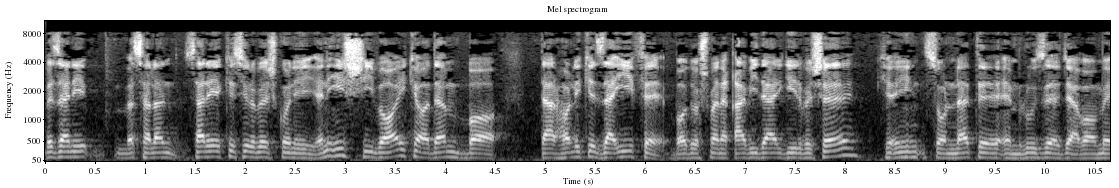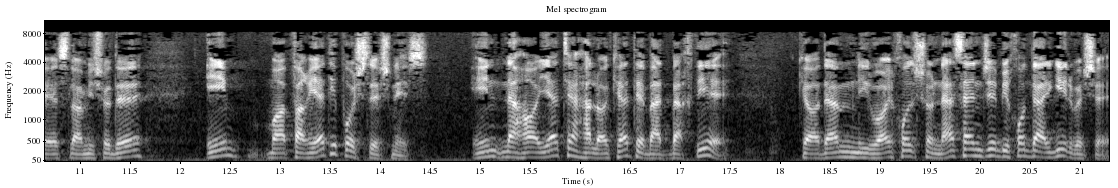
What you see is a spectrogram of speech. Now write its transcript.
بزنی مثلا سر کسی رو بشکنی یعنی این شیوه هایی که آدم با در حالی که ضعیفه با دشمن قوی درگیر بشه که این سنت امروز جوامع اسلامی شده این موفقیتی پشتش نیست. این نهایت حلاکت بدبختیه که آدم نیروهای خودش رو نسنجه بی خود درگیر بشه.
